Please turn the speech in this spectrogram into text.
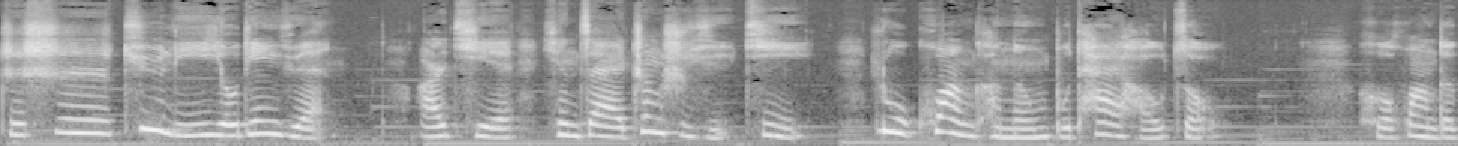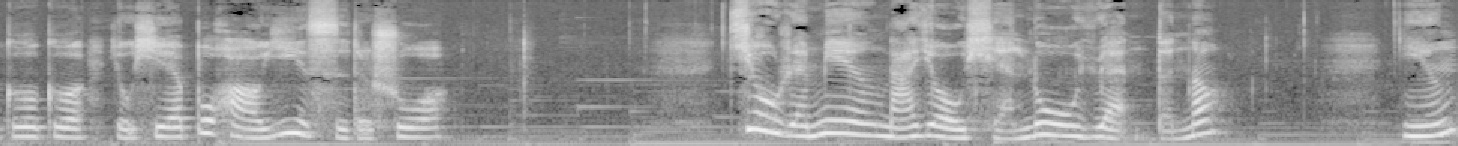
只是距离有点远，而且现在正是雨季，路况可能不太好走。何晃的哥哥有些不好意思地说：“救人命哪有嫌路远的呢？您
